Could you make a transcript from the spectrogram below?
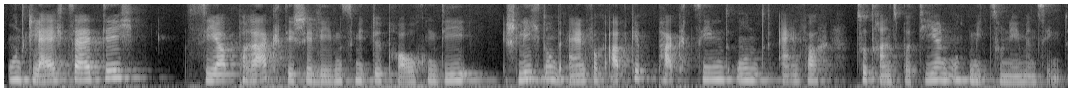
und gleichzeitig sehr praktische Lebensmittel brauchen, die schlicht und einfach abgepackt sind und einfach zu transportieren und mitzunehmen sind.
